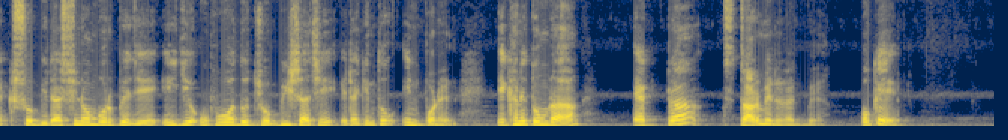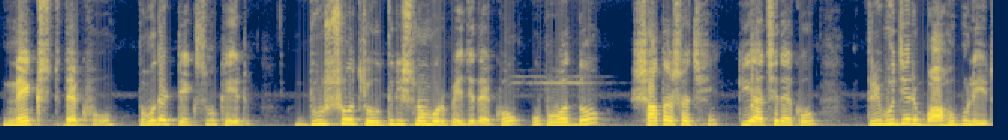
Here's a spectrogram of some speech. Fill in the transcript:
একশো বিরাশি নম্বর পেজে এই যে উপপাদ্য চব্বিশ আছে, এটা কিন্তু ইম্পর্টেন্ট এখানে তোমরা একটা স্টার মেরে রাখবে ওকে নেক্সট দেখো, তোমাদের টেক্সট বুকের দুশো চৌত্রিশ নম্বর পেজে দেখো, উপপাদ্য সাতাশ আছে। কি আছে দেখো? ত্রিভুজের বাহুগুলির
